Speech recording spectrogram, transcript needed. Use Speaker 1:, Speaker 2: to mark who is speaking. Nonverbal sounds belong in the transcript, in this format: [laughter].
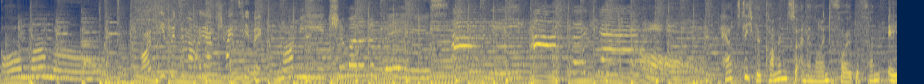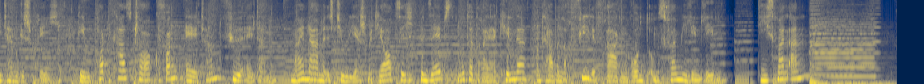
Speaker 1: Oh Mama.
Speaker 2: Räumt ihr bitte mal euren Scheiß hier weg.
Speaker 1: Mami, chill mal deine Base.
Speaker 3: Herzlich willkommen zu einer neuen Folge von Elterngespräch, dem Podcast-Talk von Eltern für Eltern. Mein Name ist Julia Schmidt-Jorzig, bin selbst Mutter dreier Kinder und habe noch viele Fragen rund ums Familienleben. Diesmal an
